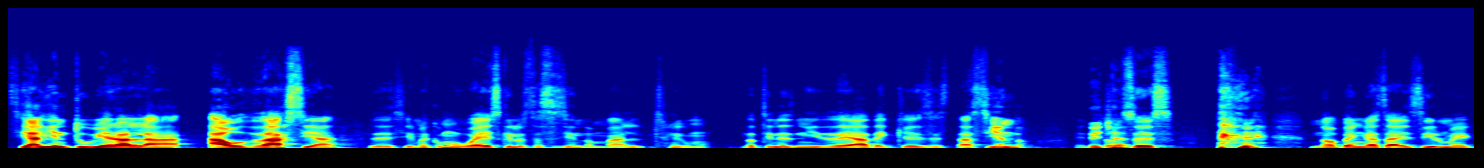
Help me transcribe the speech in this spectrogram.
Si alguien tuviera la audacia de decirme como, güey, es que lo estás haciendo mal, como, no tienes ni idea de qué se está haciendo. Entonces, no vengas a decirme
